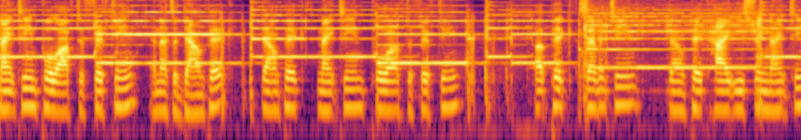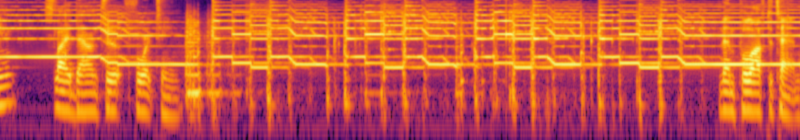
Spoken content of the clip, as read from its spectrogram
19, pull off to 15, and that's a down pick. Down pick, 19, pull off to 15. Up pick, 17, down pick, high E string, 19, slide down to 14. Then pull off to 10.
